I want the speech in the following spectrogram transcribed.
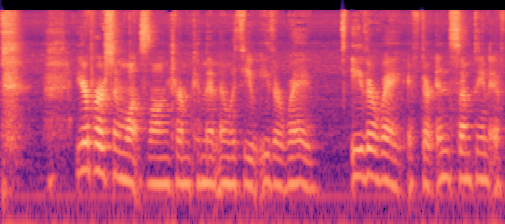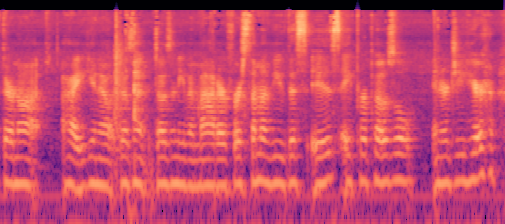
Your person wants long-term commitment with you either way. Either way, if they're in something, if they're not, I, you know, it doesn't doesn't even matter. For some of you, this is a proposal energy here.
